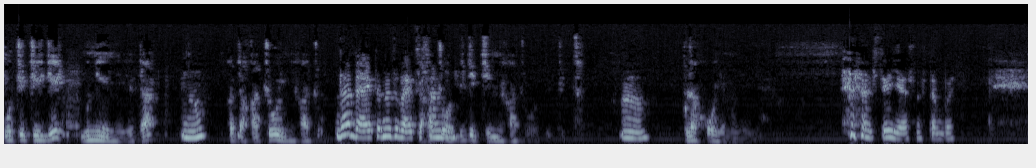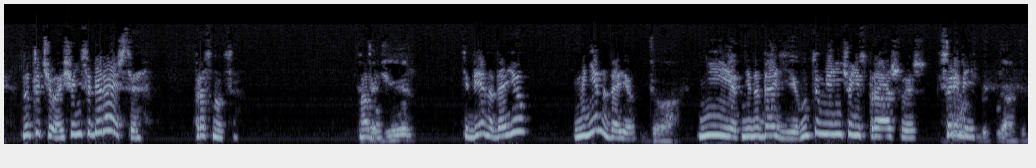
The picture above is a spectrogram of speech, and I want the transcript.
Вот эти есть мнение, да? Ну, Когда хочу и не хочу. да-да, это называется Я хочу обидеться и не хочу. А, Плохое мнение. все ясно с тобой. Ну ты что, еще не собираешься проснуться? Надоел? Тебе надоел? Мне надоел? Да. Нет, не надоел. Ну ты у меня ничего не спрашиваешь. Все Чего время... тебе пляжет?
